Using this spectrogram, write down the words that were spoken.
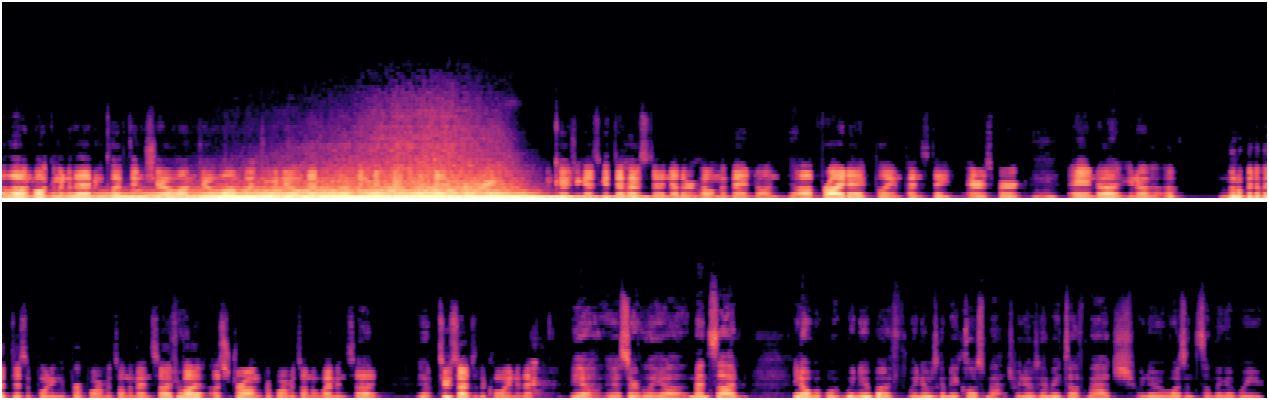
Hello and welcome into the Evan Clifton Show. I'm Joe Wamba, joined now with Evan Clifton, head coach of the program. And coach, you guys get to host another home event on uh, Friday, playing Penn State Harrisburg, Mm-hmm. and uh, you know a little bit of a disappointing performance on the men's side, Sure. but a strong performance on the women's side. Yeah. Two sides of the coin there. Yeah, yeah, certainly. Uh, the men's side, you know, we, we knew both. We knew it was going to be a close match. We knew it was going to be a tough match. We knew it wasn't something that we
